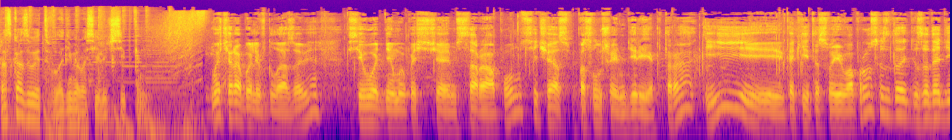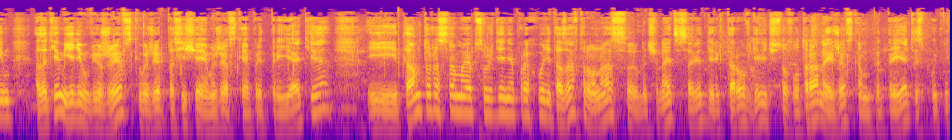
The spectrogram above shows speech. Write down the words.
рассказывает Владимир Васильевич Сипкин. Мы вчера были в Глазове, сегодня мы посещаем Сарапул, сейчас послушаем директора и какие-то свои вопросы зададим, а затем едем в Ижевск, в Ижев, посещаем Ижевское предприятие, и там то же самое обсуждение проходит, а завтра у нас начинается совет директоров в 9 часов утра на Ижевском предприятии «Спутник».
